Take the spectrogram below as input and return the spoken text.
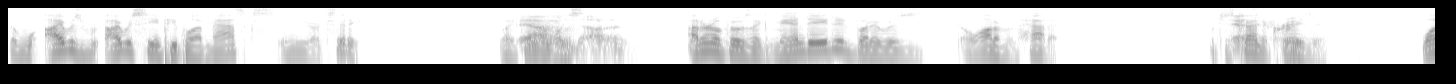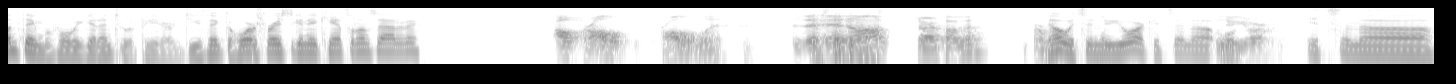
the. I was I was seeing people have masks in New York City. Like Yeah, I they were wouldn't just. it. I don't know if it was like mandated, but it was a lot of them had it, which is Yeah, kind of crazy. crazy. One thing before we get into it, Peter, do you think the horse race is going to get canceled on Saturday? Oh, probably, probably. Is it in uh that. Saratoga? Or No, it's in what- New York. It's in uh, New well, York. it's in uh,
